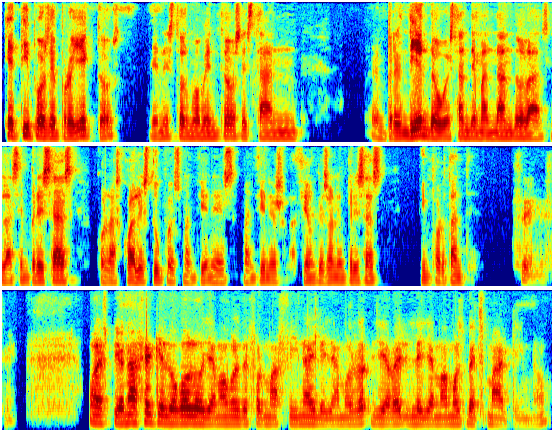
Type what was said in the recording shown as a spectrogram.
¿qué tipos de proyectos en estos momentos están emprendiendo o están demandando las, las, empresas con las cuales tú pues mantienes, mantienes relación, que son empresas importantes. Sí, sí. Bueno, espionaje que luego lo llamamos de forma fina y le llamamos, le llamamos benchmarking, ¿no?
